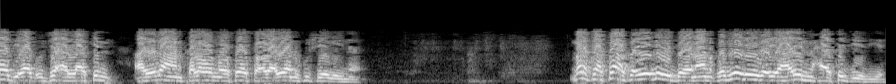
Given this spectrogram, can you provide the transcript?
aad iyo aad u jecel laakiin aayadahan kale oo noo soo socda ayaanu ku sheegaynaa. Marka saas ayay dhihi doonaan qibladooda ay ahaayeen maxaa ka jeediyey?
